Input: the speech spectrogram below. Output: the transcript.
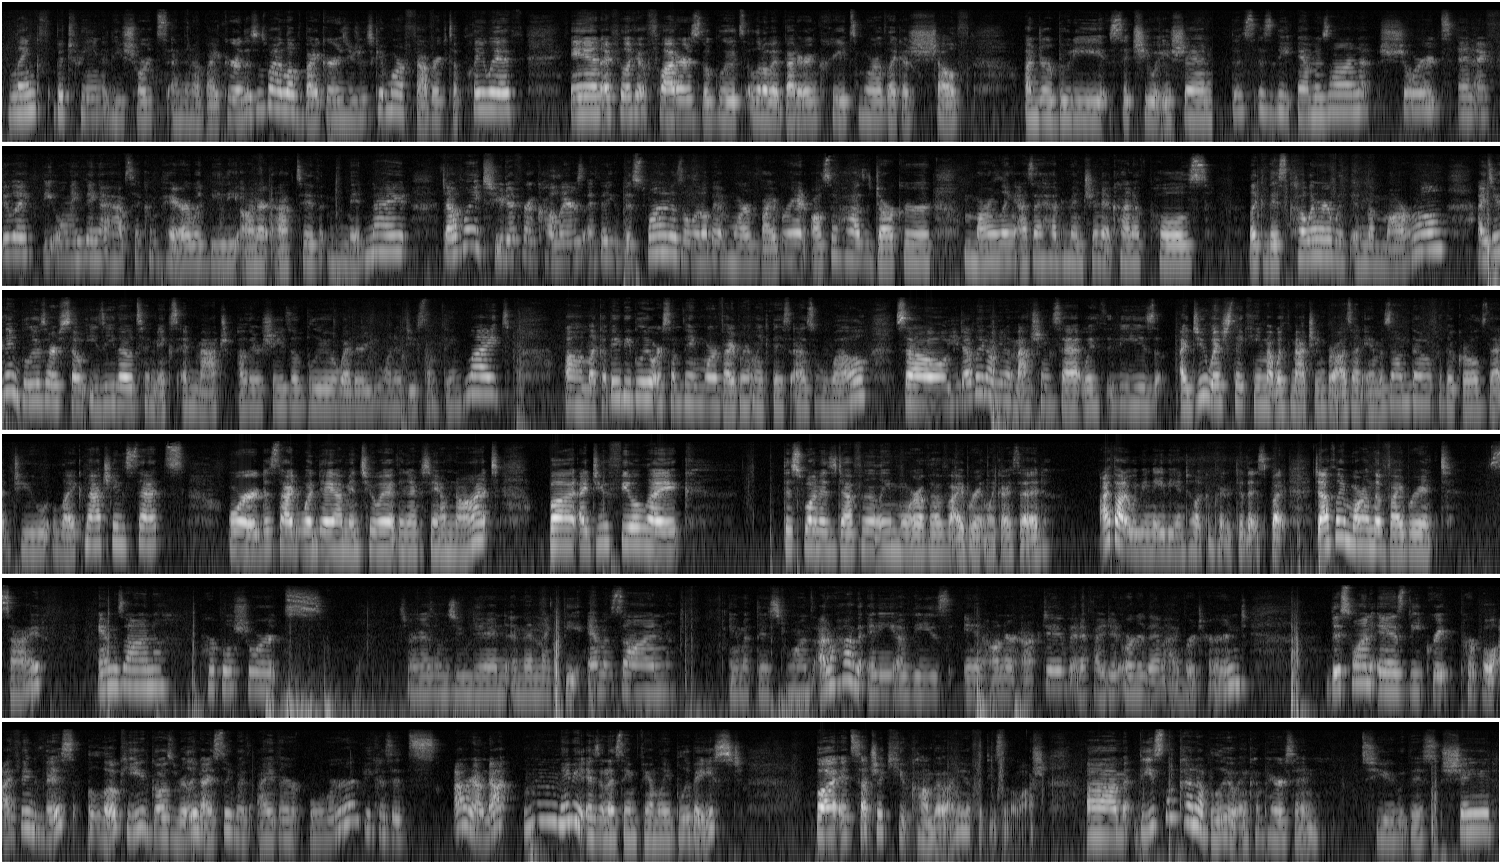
length between these shorts and then a biker. This is why I love bikers. You just get more fabric to play with. And I feel like it flatters the glutes a little bit better and creates more of like a shelf under booty situation. This is the Amazon shorts, and I feel like the only thing I have to compare would be the Oner Active Midnight. Definitely two different colors. I think this one is a little bit more vibrant. Also has darker marling. As I had mentioned, it kind of pulls like this color within the marl. I do think blues are so easy though to mix and match other shades of blue, whether you want to do something light um, like a baby blue or something more vibrant like this as well. So you definitely don't need a matching set with these. I do wish they came out with matching bras on Amazon though for the girls that do like matching sets or decide one day I'm into it, the next day I'm not. But I do feel like this one is definitely more of a vibrant, like I said. I thought it would be navy until I compared it to this, but definitely more on the vibrant side. Amazon purple shorts Sorry guys, I'm zoomed in. And then like the Amazon amethyst ones. I don't have any of these in Oner Active, and if I did order them, I've returned. This one is the grape purple. I think this low-key goes really nicely with either or because it's, I don't know, not, mm, maybe it is in the same family, blue-based, but it's such a cute combo. I need to put these in the wash. Um, these look kind of blue in comparison to this shade.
